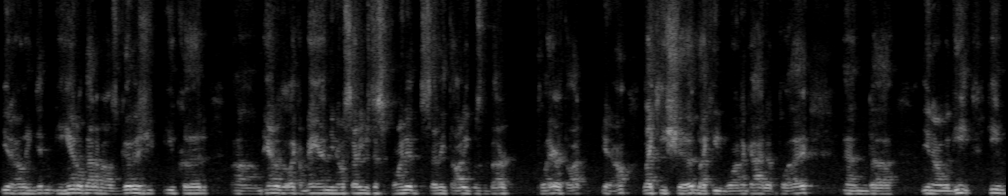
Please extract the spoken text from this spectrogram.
You know, he didn't. He handled that about as good as you, you could. Um, handled it like a man. You know, said he was disappointed. Said he thought he was the better player. Thought you know, like he should, like he want a guy to play, and. uh you know, when he he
